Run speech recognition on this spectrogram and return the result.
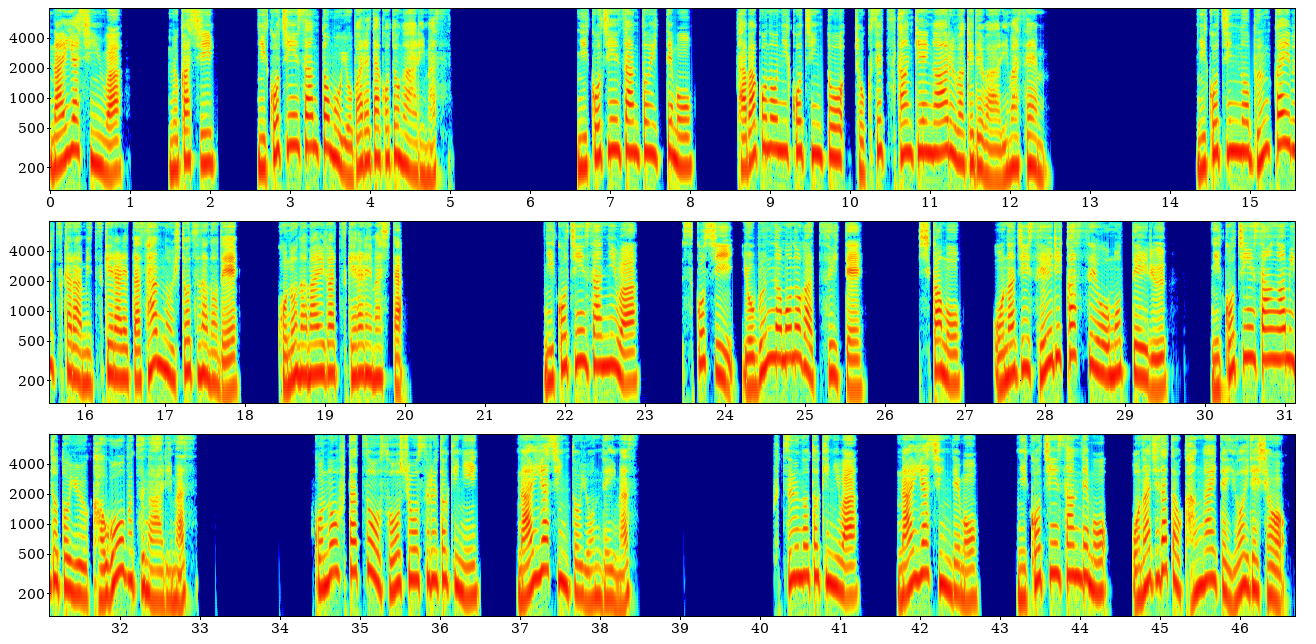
ナイアシンは昔ニコチン酸とも呼ばれたことがあります。ニコチン酸といってもタバコのニコチンと直接関係があるわけではありません。ニコチンの分解物から見つけられた酸の一つなので、この名前が付けられました。ニコチン酸には少し余分なものがついて、しかも同じ生理活性を持っているニコチン酸アミドという化合物があります。この二つを総称するときに内野心と呼んでいます。普通の時には内野心でもニコチン酸でも同じだと考えて良いでしょう。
